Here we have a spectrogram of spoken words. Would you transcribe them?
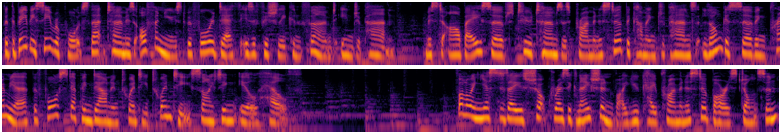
but the BBC reports that term is often used before a death is officially confirmed in Japan. Mr. Abe served two terms as Prime Minister, becoming Japan's longest serving Premier before stepping down in 2020, citing ill health. Following yesterday's shock resignation by UK Prime Minister Boris Johnson,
